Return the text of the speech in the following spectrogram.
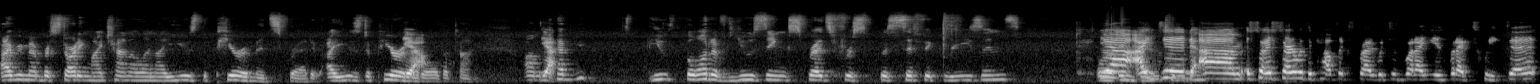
I remember starting my channel and I used the pyramid spread. I used a pyramid Yeah. all the time. Um, Yeah. Have you you thought of using spreads for specific reasons? Yeah, I did. Um, so I started with the Celtic spread, which is what I use, but I've tweaked it.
